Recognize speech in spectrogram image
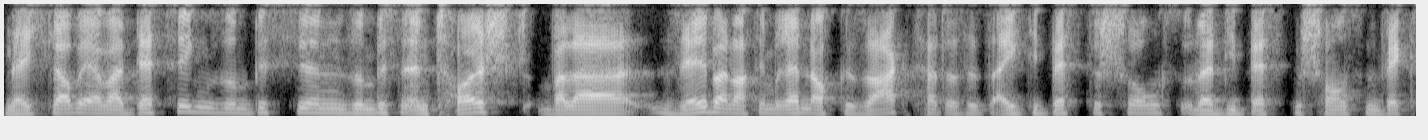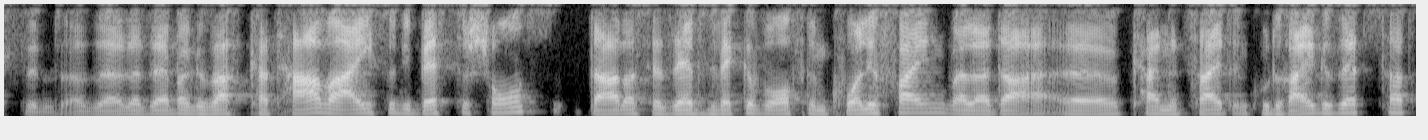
Na, ich glaube, er war deswegen so ein bisschen, so ein bisschen enttäuscht, weil er selber nach dem Rennen auch gesagt hat, dass jetzt eigentlich die beste Chance oder die besten Chancen weg sind. Also er hat selber gesagt, Katar war eigentlich so die beste Chance, da das ja selbst weggeworfen im Qualifying, weil er da äh, keine Zeit in Q3 gesetzt hat.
